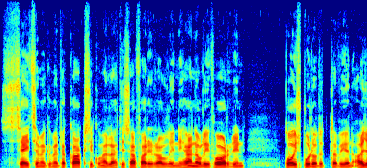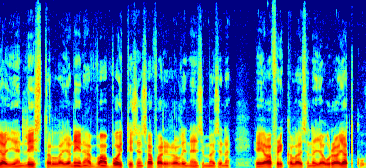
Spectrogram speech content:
72, kun hän lähti safariralliin, niin hän oli Fordin poispudotettavien ajajien listalla. Ja niin hän vaan voitti sen safarirallin ensimmäisenä, ei afrikkalaisena, ja ura jatkui.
